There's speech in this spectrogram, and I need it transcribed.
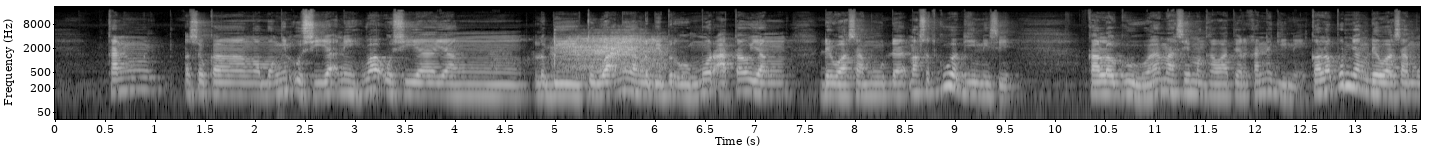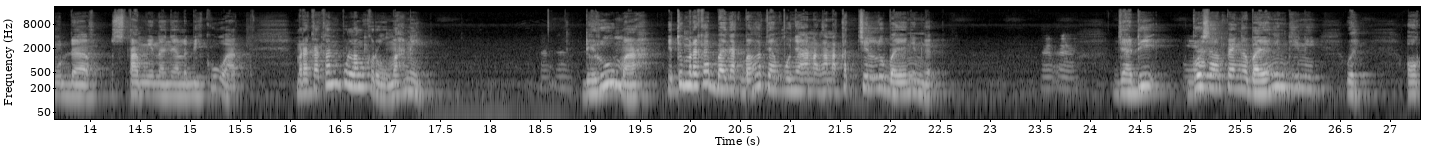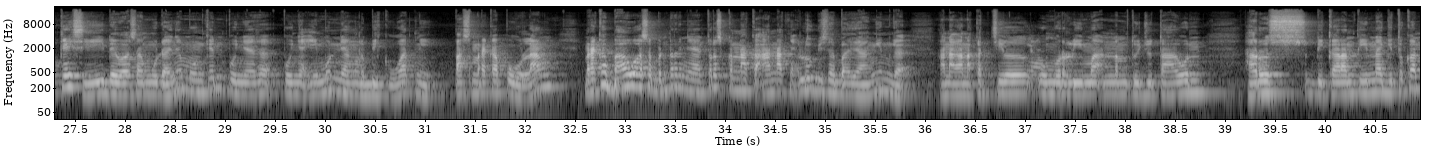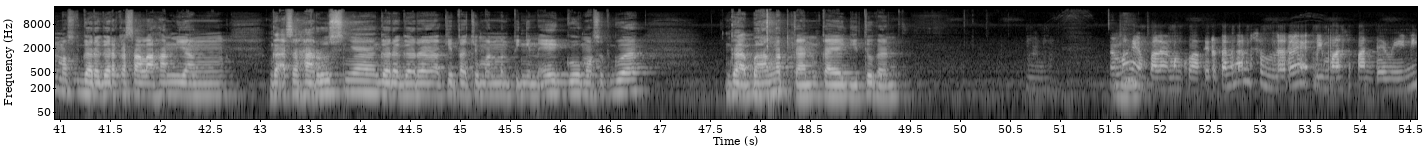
kan suka ngomongin usia nih. Wah usia yang lebih tua nih yang lebih berumur atau yang dewasa muda. Maksud gua gini sih. Kalau gua masih mengkhawatirkannya gini. Kalaupun yang dewasa muda staminanya lebih kuat mereka kan pulang ke rumah nih. Di rumah itu mereka banyak banget yang punya anak-anak kecil. Lu bayangin nggak? Jadi gue sampai ngebayangin gini, weh, oke sih dewasa mudanya mungkin punya punya imun yang lebih kuat nih. Pas mereka pulang, mereka bawa sebenarnya, terus kena ke anaknya. Lu bisa bayangin nggak anak-anak kecil Iya. umur 5, 6, 7 tahun harus dikarantina gitu kan maksud gara-gara kesalahan yang nggak seharusnya gara-gara kita cuman mentingin ego maksud gua nggak banget kan kayak gitu kan Memang Hmm. yang paling mengkhawatirkan kan sebenarnya di masa pandemi ini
